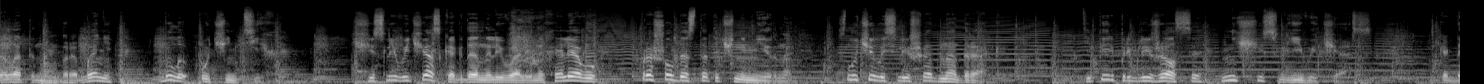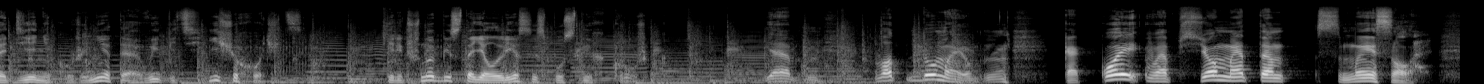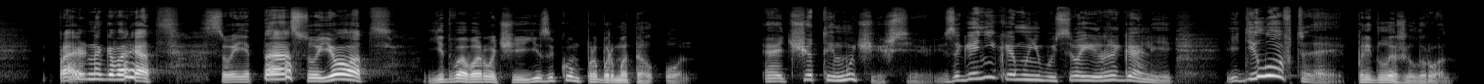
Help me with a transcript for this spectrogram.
залатанном барабане было очень тихо. Счастливый час, когда наливали на халяву, прошел достаточно мирно. Случилась лишь одна драка. Теперь приближался несчастливый час, когда денег уже нет, а выпить еще хочется. Перед Шнобби стоял лес из пустых кружек. Я вот думаю, какой во всем этом смысл? Правильно говорят, суета сует. Едва ворочая языком, пробормотал он. «А чё ты мучаешься? Загони кому-нибудь свои регалии. И делов-то», — предложил Рон.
